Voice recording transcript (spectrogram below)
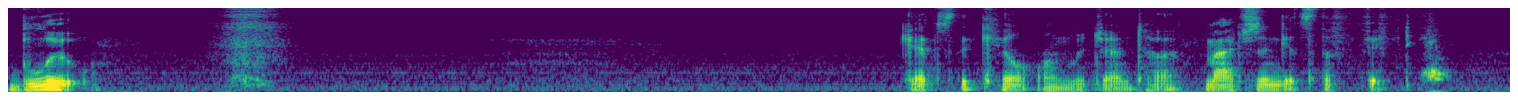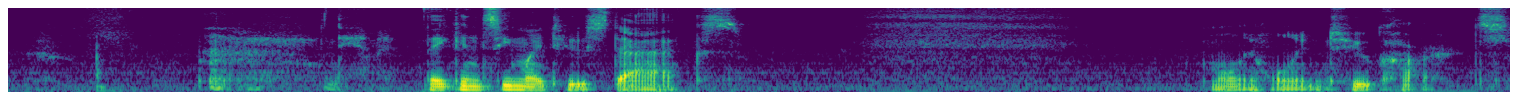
Blue. Gets the kill on Magenta. Matches and gets the 50. Damn it. They can see my two stacks. I'm only holding two cards.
